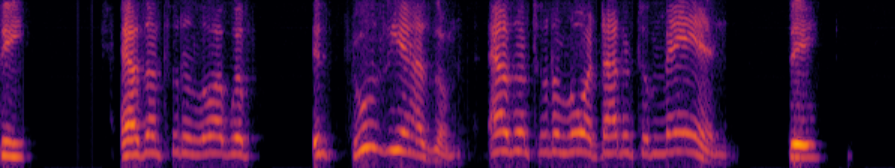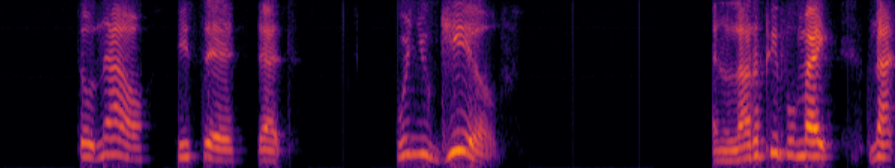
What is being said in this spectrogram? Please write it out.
See, as unto the Lord with enthusiasm, as unto the Lord, not unto man. See? So now he said that when you give, and a lot of people might not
